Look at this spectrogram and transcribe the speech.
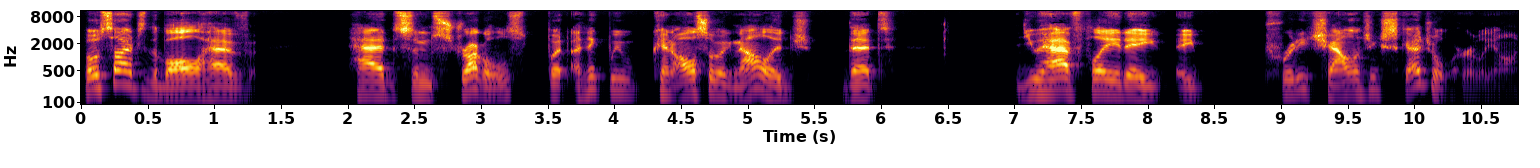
both sides of the ball have had some struggles, but I think we can also acknowledge that you have played a a pretty challenging schedule early on.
